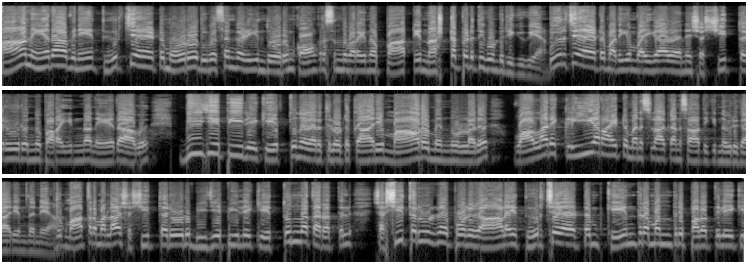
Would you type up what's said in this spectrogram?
ആ നേതാവിനെ തീർച്ചയായിട്ടും ഓരോ ദിവസം കഴിയും തോറും കോൺഗ്രസ് എന്ന് പറയുന്ന പാർട്ടി നഷ്ടപ്പെടുത്തിക്കൊണ്ടിരിക്കുകയാണ്. തീർച്ചയായിട്ടും അധികം വൈകാതെ തന്നെ ശശി തരൂർ എന്ന് പറയുന്ന നേതാവ് ബി ജെ പിയിലേക്ക് എത്തുന്ന തരത്തിലോട്ട് കാര്യം മാറുമെന്നുള്ളത് വളരെ ക്ലിയർ ആയിട്ട് മനസ്സിലാക്കാൻ സാധിക്കുന്ന ഒരു കാര്യം തന്നെയാണ്. അത് മാത്രമല്ല ശശി തരൂർ ബി ജെ പിയിലേക്ക് എത്തുന്ന തരത്തിൽ ശശി തരൂരിനെ പോലെ ഒരാളെ തീർച്ചയായിട്ടും കേന്ദ്രമന്ത്രി പദത്തിലേക്ക്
